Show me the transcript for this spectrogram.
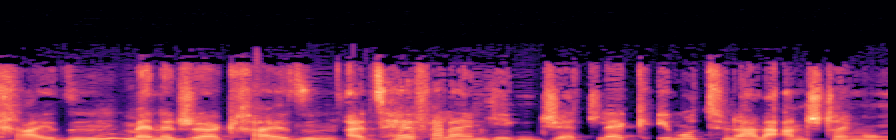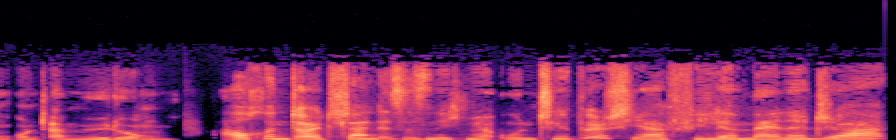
Kreisen, Managerkreisen als Helferlein gegen Jetlag, emotionale Anstrengung und Ermüdung. Auch in Deutschland ist es nicht mehr untypisch. Ja, viele Manager,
